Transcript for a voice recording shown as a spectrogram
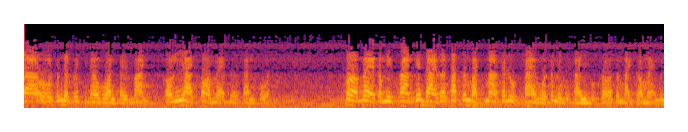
ลาองค์สมเด็จพระจินดาวรไปบ้าน ขออนุญาตพ่อแม่เพื่อการบวชพ่อแม่ก็มีความเสียดายว่าทรัพย์สมบัติมากถ้าลูกชายบวชก็ไม่มีใครปกครองสมบัติก็ไม่อนุ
